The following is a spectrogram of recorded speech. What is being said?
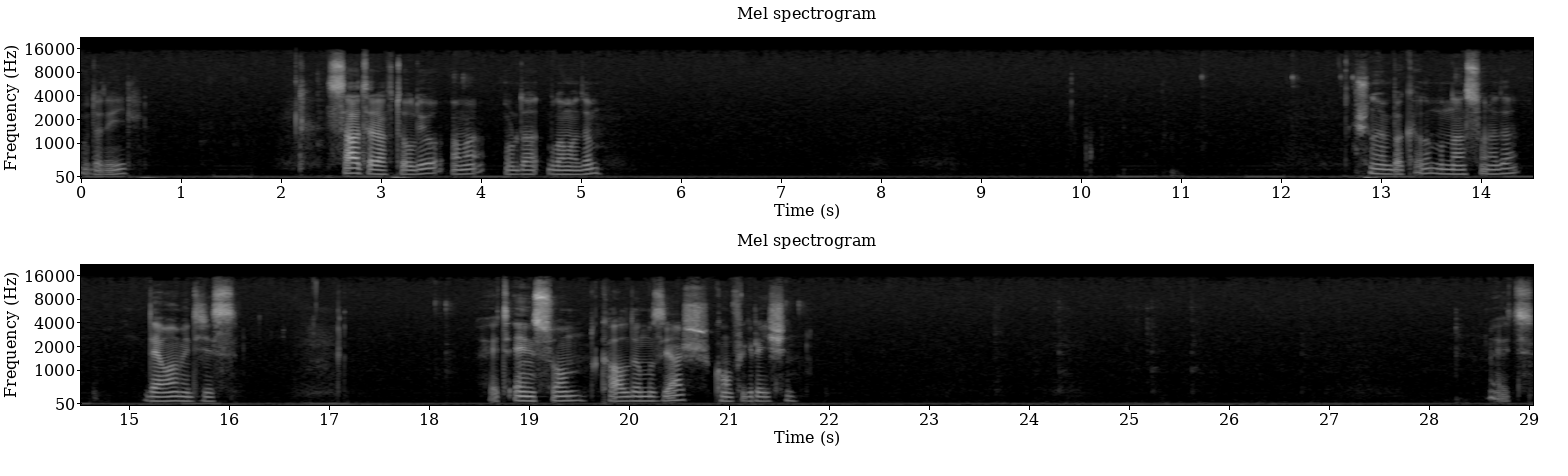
Bu da değil. Sağ tarafta oluyor ama burada bulamadım. Şuna bir bakalım. Bundan sonra da devam edeceğiz. Evet en son kaldığımız yer configuration. Evet.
